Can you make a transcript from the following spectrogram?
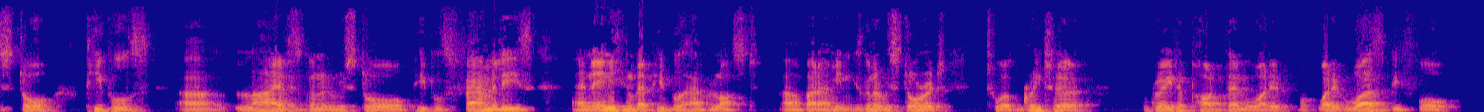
restore people's uh, lives. He's going to restore people's families and anything that people have lost. Uh, but I mean, he's going to restore it to a greater, greater part than what it what it was before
